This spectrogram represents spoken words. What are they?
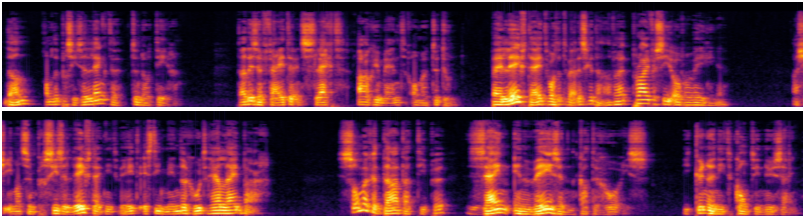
dan om de precieze lengte te noteren. Dat is in feite een slecht argument om het te doen. Bij leeftijd wordt het wel eens gedaan vanuit privacy-overwegingen. Als je iemand zijn precieze leeftijd niet weet, is die minder goed herleidbaar. Sommige datatypen zijn in wezen categorisch. Die kunnen niet continu zijn.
